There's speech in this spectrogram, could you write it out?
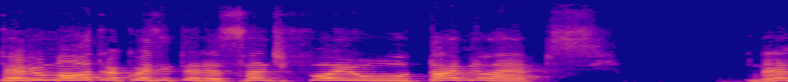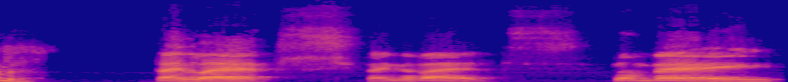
Teve uma outra coisa interessante, foi o time-lapse. Lembra? Time-lapse, time-lapse. Também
